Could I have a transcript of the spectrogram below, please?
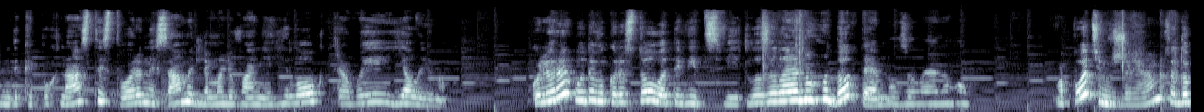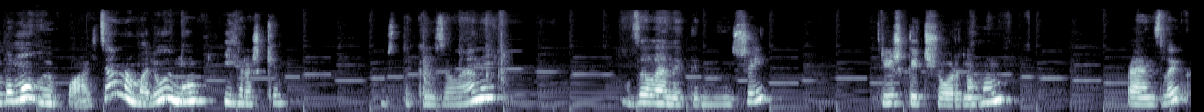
Він такий пухнастий, створений саме для малювання гілок, трави, ялинок. Кольори буду використовувати від світло-зеленого до темно-зеленого. А потім вже за допомогою пальця намалюємо іграшки. Ось такий зелений, зелений темніший, трішки чорного, пензлик.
